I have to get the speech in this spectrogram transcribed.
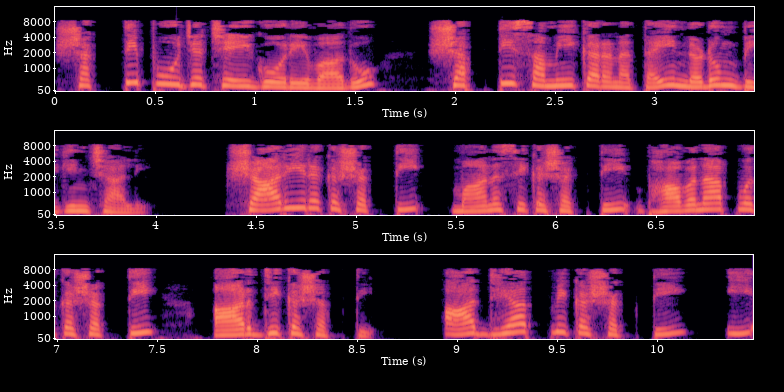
శక్తి పూజ చేయగోరేవారు శక్తి సమీకరణతై నడుం బిగించాలి. శారీరక శక్తి మానసిక శక్తి భావనాత్మక శక్తి ఆర్థిక శక్తి. ఆధ్యాత్మిక శక్తి ఈ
